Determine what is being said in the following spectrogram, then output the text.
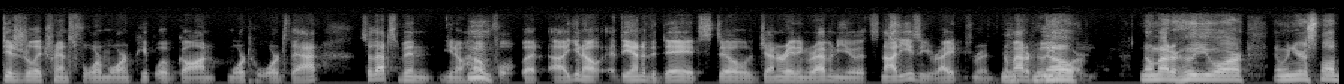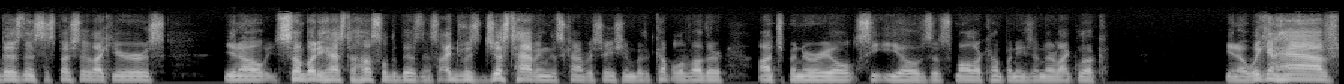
digitally transformed more and people have gone more towards that so that's been you know hmm. helpful mm. but uh, you know at the end of the day it's still generating revenue it's not easy right no matter who no, you are no matter who you are and when you're a small business especially like yours you know somebody has to hustle the business i was just having this conversation with a couple of other entrepreneurial ceos of smaller companies and they're like look you know we can have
